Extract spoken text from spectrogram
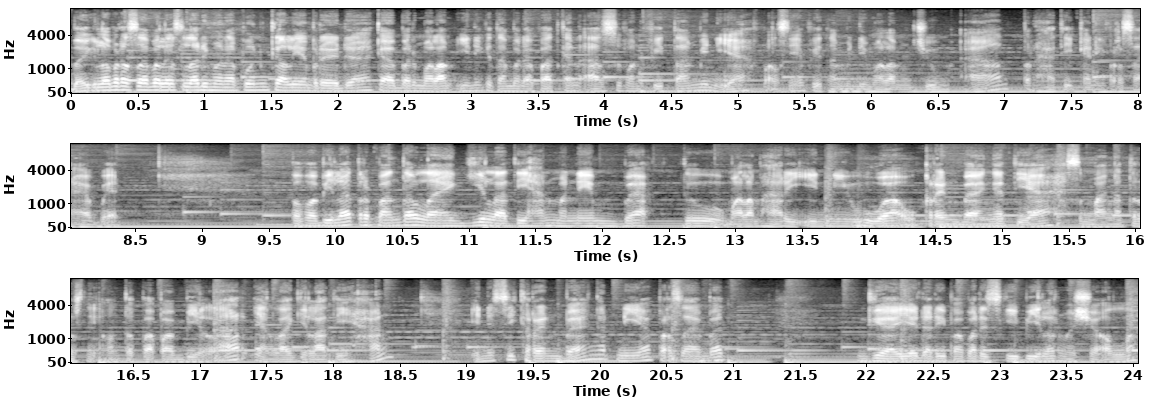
Baiklah para sahabat Leslar di mana pun kalian berada Kabar malam ini kita mendapatkan asupan vitamin ya. Pastinya vitamin di malam Jumat. Perhatikan nih persahabat Papa Bila terpantau lagi latihan menembak Tuh malam hari ini Wow keren banget ya. Semangat terus nih untuk Papa Bilar yang lagi latihan. Ini sih keren banget nih ya persahabat Gaya dari Papa Rizky Bilar Masya Allah.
